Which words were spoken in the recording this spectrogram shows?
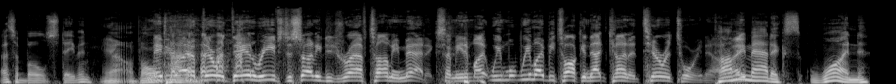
That's a bold statement. Yeah, of all Maybe time. right up there with Dan Reeves deciding to draft Tommy Maddox. I mean, it might, we we might be talking that kind of territory now. Tommy right? Maddox won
